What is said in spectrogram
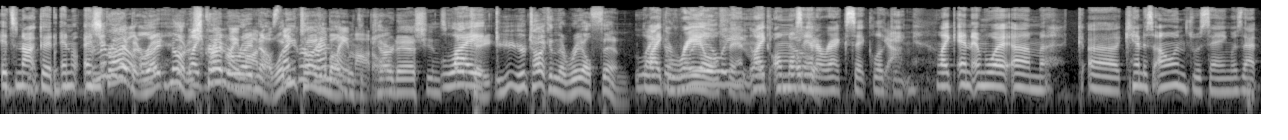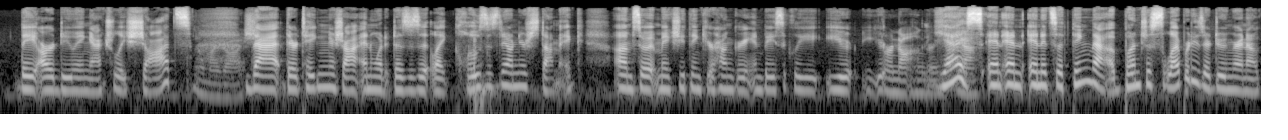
it's not good. And, and Describe it right. No, like describe it runway right now. models, What are you like talking about runway with model. the Kardashians? Like- okay, you- you're talking the rail thin. like, the rail really, thin, like, like, almost no- anorexic looking. Like and and what um uh, Candace Owens was saying was that they are doing actually shots. Oh my gosh. That they're taking a shot, and what it does is it like closes down your stomach, um, so it makes you think you're hungry, and basically you're you're Or not hungry. Yes, and and and it's a thing that a bunch of celebrities are doing right now.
